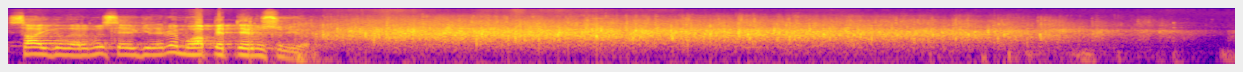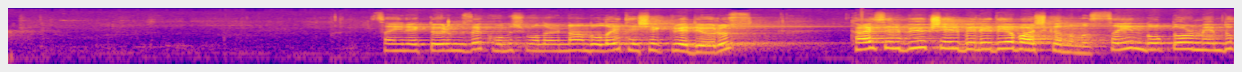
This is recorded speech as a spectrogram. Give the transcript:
saygılarımı, sevgilerimi ve muhabbetlerimi sunuyorum. Sayın Rektörümüze konuşmalarından dolayı teşekkür ediyoruz. Kayseri Büyükşehir Belediye Başkanımız Sayın Doktor Memduh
